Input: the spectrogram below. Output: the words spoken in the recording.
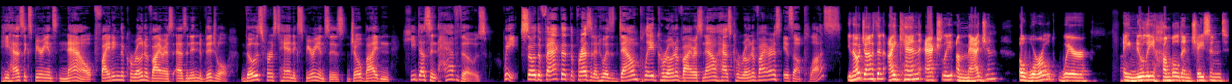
He has experience now fighting the coronavirus as an individual. Those firsthand experiences, Joe Biden, he doesn't have those. Wait, so the fact that the president who has downplayed coronavirus now has coronavirus is a plus? You know, Jonathan, I can actually imagine a world where a newly humbled and chastened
